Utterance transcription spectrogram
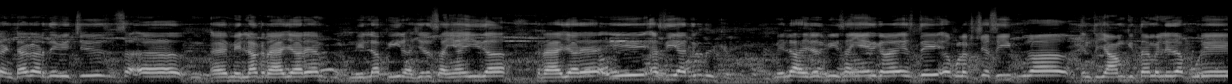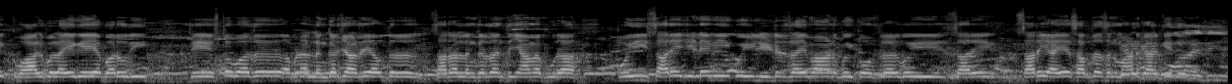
ਘੰਟਾ ਘਰ ਦੇ ਵਿੱਚ ਸ- ਇਹ ਮੇਲਾ ਕਰਾਇਆ ਜਾ ਰਿਹਾ। ਮੇਲਾ ਪੀਰ ਹਜ਼ਰਤ ਸਾਈਆਂ ਜੀ ਦਾ ਕਰਾਇਆ ਜਾ ਰਿਹਾ। ਇਹ ਅਸੀਂ ਅੱਜ ਮੇਲਾ ਹਜ਼ਰਤ ਪੀਰ ਸਾਈਆਂ ਜੀ ਕਰਾਇਆ। ਇਸ ਦੇ ਉਪਲਕਸ਼ 'ਚ ਅਸੀਂ ਪੂਰਾ ਇੰਤਜ਼ਾਮ ਕੀਤਾ ਮੇਲੇ ਦਾ। ਪੂਰੇ ਕਵਾਲ ਬੁਲਾਏ ਗਏ ਆ ਬਾਹਰੋਂ ਦੀ। ਤੇ ਉਸ ਤੋਂ ਬਾਅਦ ਆਪਣਾ ਲੰਗਰ ਚੱਲ ਰਿਹਾ। ਉਧਰ ਸਾਰਾ ਲੰਗਰ ਦਾ ਇੰਤਜ਼ਾਮ ਹੈ ਪੂਰਾ। ਕੋਈ ਸਾਰੇ ਜਿਹੜੇ ਵੀ ਕੋਈ ਲੀਡਰ ਸਾਹਿਬਾਨ ਕੋਈ ਕੌਂਸਲਰ ਕੋਈ ਸਾਰੇ ਸਾਰੇ ਆਏ ਆ, ਸਭ ਦਾ ਸਨਮਾਨ ਕਰਕੇ ਤੇ-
